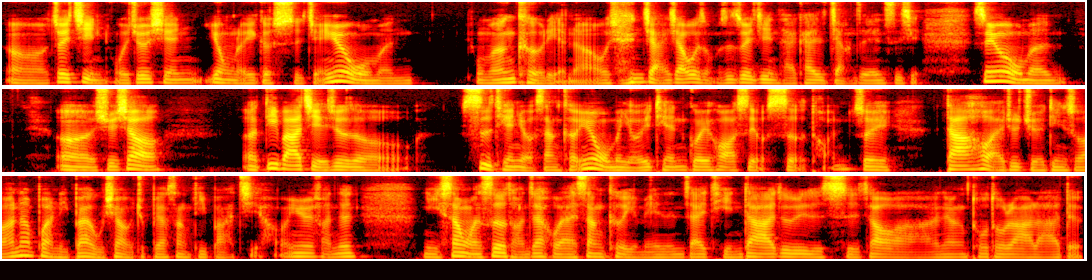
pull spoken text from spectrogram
呃最近我就先用了一个时间，因为我们我们很可怜啊，我先讲一下为什么是最近才开始讲这件事情，是因为我们呃学校呃第八节就是。四天有上课，因为我们有一天规划是有社团，所以大家后来就决定说啊，那不然礼拜五下午就不要上第八节好，因为反正你上完社团再回来上课也没人在听，大家就一直迟到啊，那样拖拖拉拉的，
